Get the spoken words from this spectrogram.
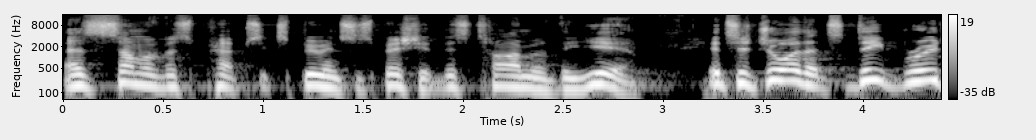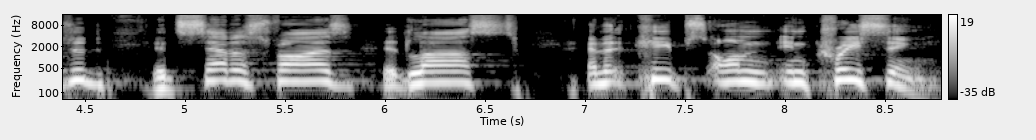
as some of us perhaps experience, especially at this time of the year. It's a joy that's deep rooted, it satisfies, it lasts, and it keeps on increasing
